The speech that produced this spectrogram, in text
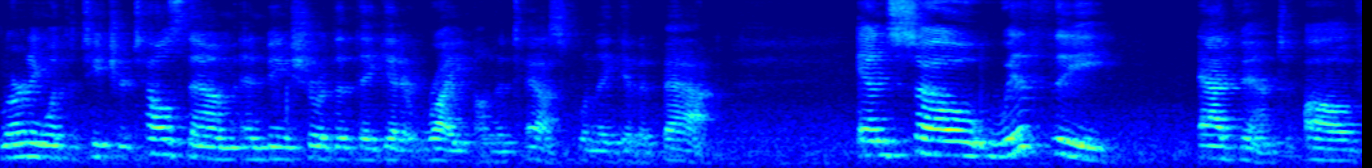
learning what the teacher tells them and being sure that they get it right on the test when they give it back. And so with the advent of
